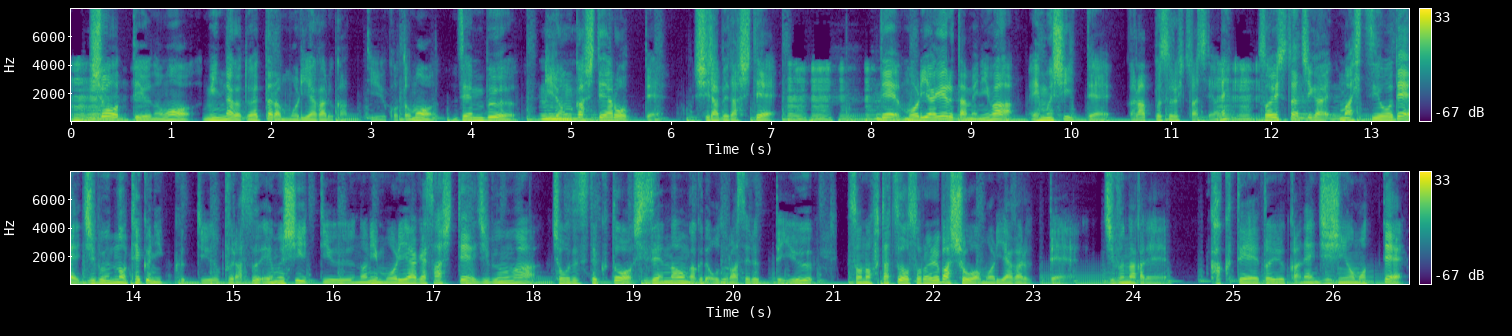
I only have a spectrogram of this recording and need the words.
うん。ショーっていうのも、みんながどうやったら盛り上がるかっていうことも、全部、理論化してやろうって調べ出して、で、盛り上げるためには、MC ってラップする人たちだよね。そういう人たちが、まあ必要で、自分のテクニックっていうプラス MC っていうのに盛り上げさせて、自分は超絶テクと自然な音楽で踊らせるっていう、その二つを揃えればショーは盛り上がるって、自分の中で確定というかね、自信を持って、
